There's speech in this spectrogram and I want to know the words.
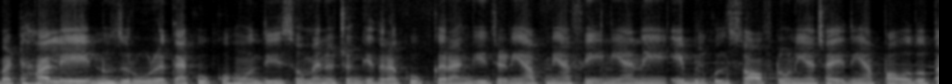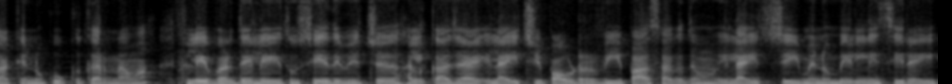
ਬਟ ਹਲੇ ਇਹਨੂੰ ਜ਼ਰੂਰਤ ਹੈ ਕੁੱਕ ਹੋਣ ਦੀ ਸੋ ਮੈਨੂੰ ਚੰਗੀ ਤਰ੍ਹਾਂ ਕੁੱਕ ਕਰਾਂਗੀ। ਜਿਹੜੀਆਂ ਆਪਣੀਆਂ ਫੇਨੀਆਂ ਨੇ, ਇਹ ਬਿਲਕੁਲ ਸੌਫਟ ਹੋਣੀਆਂ ਚਾਹੀਦੀਆਂ। ਆਪਾਂ ਉਦੋਂ ਤੱਕ ਇਹਨੂੰ ਕੁੱਕ ਕਰਨਾ ਵਾ। ਫਲੇਵਰ ਦੇ ਲਈ ਤੁਸੀਂ ਇਹਦੇ ਵਿੱਚ ਹਲਕਾ ਜਿਹਾ ਇਲਾਇਚੀ ਪਾਊਡਰ ਵੀ ਪਾ ਸਕਦੇ ਹੋ। ਇਲਾਇਚੀ ਮੈਨੂੰ ਮਿਲ ਨਹੀਂ ਸੀ ਰਹੀ।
